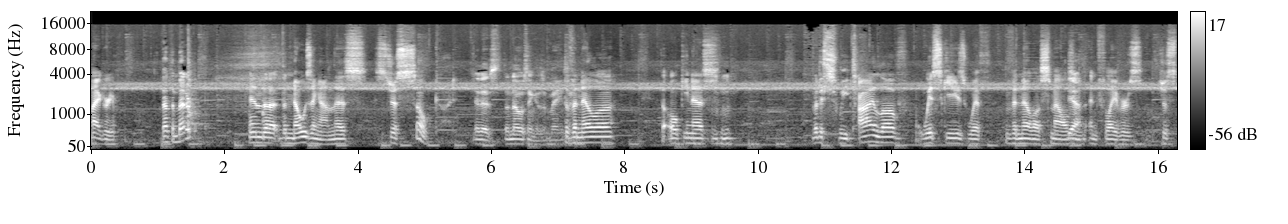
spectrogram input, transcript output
I agree. Nothing better. And the, the nosing on this is just so good. It is. The nosing is amazing. The vanilla, the oakiness. Mm-hmm. Very sweet. I love whiskeys with vanilla smells Yeah. and, and flavors. Just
